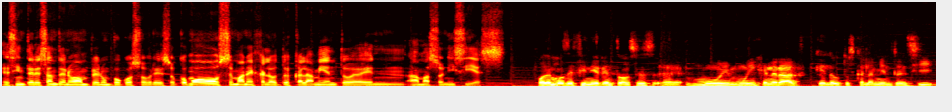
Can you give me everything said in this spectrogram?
es interesante no ampliar un poco sobre eso. ¿Cómo se maneja el autoescalamiento en Amazon ECS? Podemos definir entonces eh, muy, muy general que el autoescalamiento en sí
